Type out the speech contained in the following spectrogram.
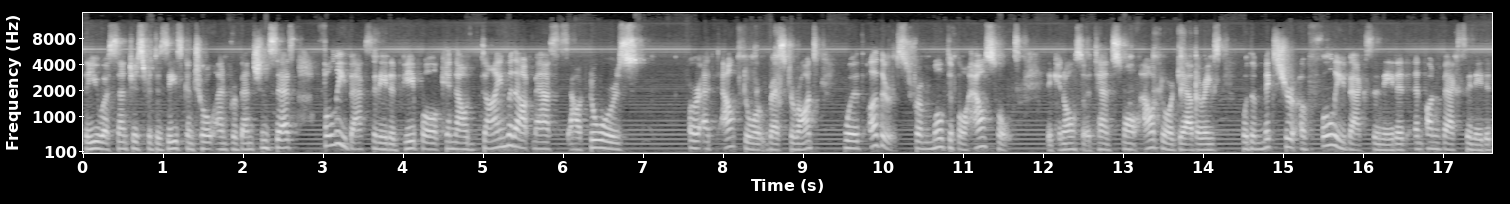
The U.S. Centers for Disease Control and Prevention says fully vaccinated people can now dine without masks outdoors or at outdoor restaurants with others from multiple households. They can also attend small outdoor gatherings with a mixture of fully vaccinated and unvaccinated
